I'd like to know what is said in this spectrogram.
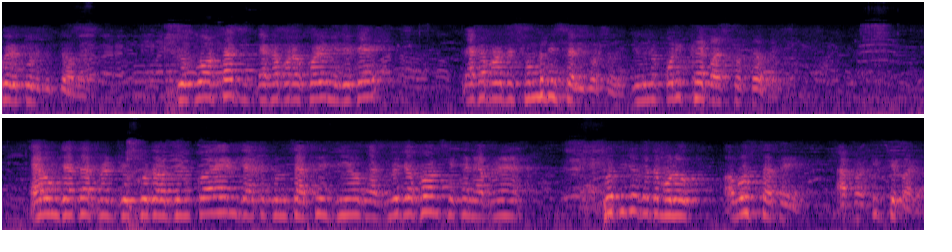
করে তুলে দিতে হবে। যোগ্য অর্থাৎ লেখাপড়া করে নিজেকে লেখাপড়াতে সমৃদ্ধিশালী করতে হবে, বিভিন্ন পরীক্ষায় পাশ করতে হবে। এবং যাতে আপনার যোগ্যতা অর্জন করেন, যাতে কোনো চাকরির নিয়োগ আসবে যখন, সেখানে আপনার প্রতিযোগিতামূলক অবস্থাতে আপনার টিকতে পারেন।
